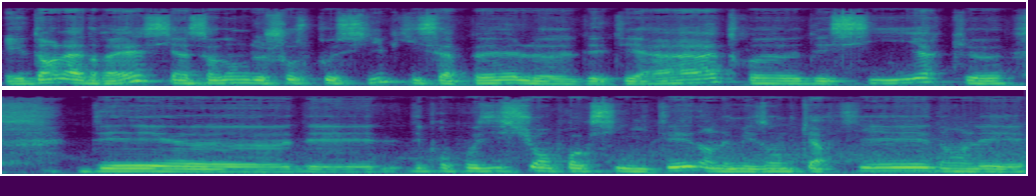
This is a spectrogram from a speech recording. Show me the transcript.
Et dans l'adresse, il y a un certain nombre de choses possibles qui s'appellent des théâtres, des cirques, des, euh, des, des, propositions en proximité dans les maisons de quartier, dans les,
